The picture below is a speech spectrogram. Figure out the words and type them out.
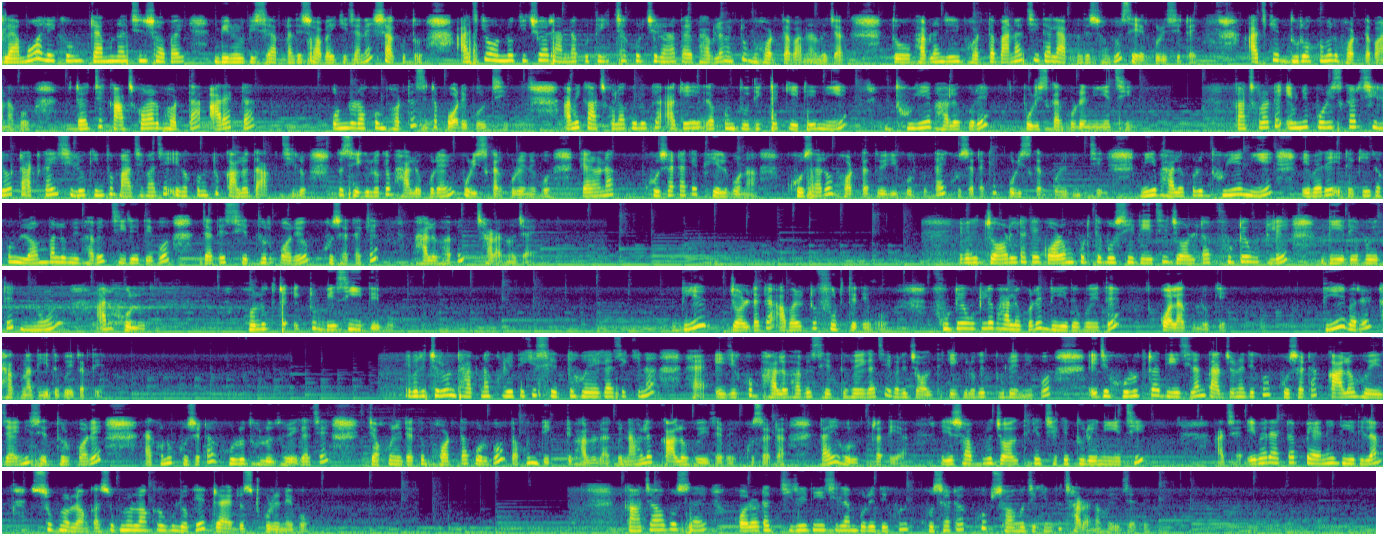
আসসালামু আলাইকুম। কেমন আছেন সবাই? বিনুর বিষে আপনাদের সবাইকে জানাই স্বাগত। আজকে অন্য কিছু আর রান্না করতে ইচ্ছা করছিল না, তাই ভাবলাম একটু ভর্তা বানানো যাক। তো ভাবলাম যে এই ভর্তা বানাচ্ছি, তাহলে আপনাদের সঙ্গেও শেয়ার করি সেটাই। আজকে দু রকমের ভর্তা বানাবো। এটা হচ্ছে কাঁচকলার ভর্তা আর একটা অন্য রকম ভর্তা, সেটা পরে বলছি। আমি কাঁচকলাগুলোকে আগে এরকম দুদিকটা কেটে নিয়ে ধুয়ে ভালো করে পরিষ্কার করে নিয়েছি। কাঁচকলাটা এমনি পরিষ্কার ছিল, টাটকাই ছিল, কিন্তু মাঝে মাঝে এরকম একটু কালো দাগ ছিল। তো সেগুলোকে ভালো করে আমি পরিষ্কার করে নেব। কেননা খোসাটাকে ফেলব না, খোসারও ভর্তা তৈরি করব, তাই খোসাটাকে পরিষ্কার করে নিচ্ছি। নিয়ে ভালো করে ধুয়ে নিয়ে এবারে এটাকে এরকম লম্বা লম্বিভাবে চিড়ে দেব, যাতে সেদ্ধর পরেও খোসাটাকে ভালোভাবে ছাড়ানো যায়। এবারে জলটাকে গরম করতে বসিয়ে দিয়েছি। জলটা ফুটে উঠলে দিয়ে দেবো এতে নুন আর হলুদ। হলুদটা একটু বেশিই দেব। দিয়ে জলটাকে আবার একটু ফুটতে দেব। ফুটে উঠলে ভালো করে দিয়ে দেবো এতে কলাগুলোকে। দিয়ে এবারে ঢাকনা দিয়ে দেবো এটাতে। এবারে চলুন ঢাকনা খুলে দেখি সেদ্ধ হয়ে গেছে কিনা। হ্যাঁ এই যে খুব ভালোভাবে সেদ্ধ হয়ে গেছে, এবারে জল থেকে এগুলোকে তুলে নেব। এই যে হলুদটা দিয়েছিলাম, তার জন্য দেখুন খোসাটা কালো হয়ে যায়নি সেদ্ধর পরে। এখনও খোসাটা হলুদ হলুদ হয়ে গেছে। যখন এটাকে ভর্তা করব, তখন দেখতে ভালো লাগবে, না হলে কালো হয়ে যাবে খোসাটা। তাই হলুদটা দেয়া। এই যে সবগুলো জল থেকে ছেঁকে তুলে নিয়েছি। আচ্ছা এবার একটা প্যানে দিয়ে দিলাম শুকনো লঙ্কা। শুকনো লঙ্কাগুলোকে ড্রাই রোস্ট করে নেব। কাঁচা অবস্থায় কলাটা চিড়ে দিয়েছিলাম বলে দেখুন খোসাটা খুব সহজে কিন্তু ছাড়ানো হয়ে যাবে।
